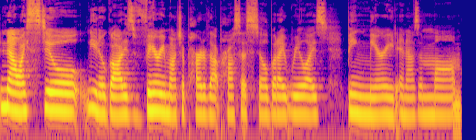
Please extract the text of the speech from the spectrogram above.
now I still, you know, God is very much a part of that process still, but I realized being married and as a mom,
